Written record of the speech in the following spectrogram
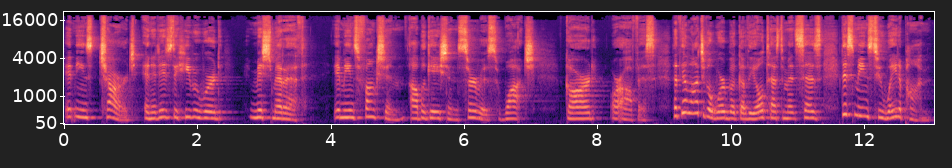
It means charge, and it is the Hebrew word mishmereth. It means function, obligation, service, watch guard, or office. The Theological word book of the Old Testament says this means to wait upon,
